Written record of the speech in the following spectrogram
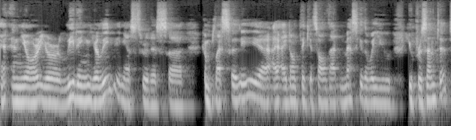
and you're you're leading you're leading us through this uh, complexity. Uh, I, I, don't think it's all that messy the way you you present it.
